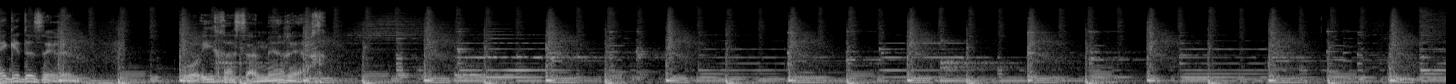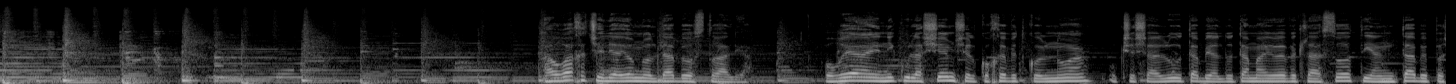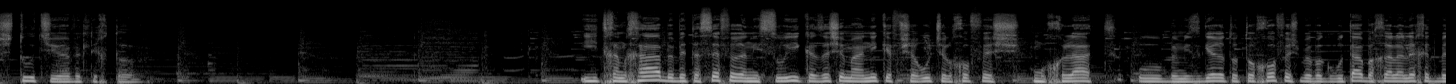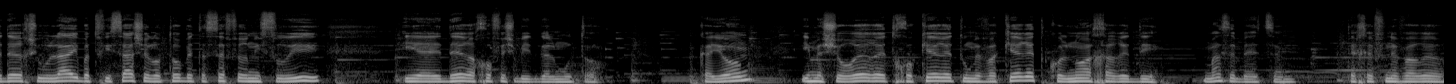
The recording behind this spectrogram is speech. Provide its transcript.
נגד הזרם. רועי חסן מארח. האורחת שלי היום נולדה באוסטרליה. הוריה העניקו לה שם של כוכבת קולנוע, וכששאלו אותה בילדותה מה היא אוהבת לעשות, היא ענתה בפשטות שהיא אוהבת לכתוב. היא התחנכה בבית הספר הניסויי, כזה שמעניק אפשרות של חופש מוחלט, ובמסגרת אותו חופש בבגרותה בחרה ללכת בדרך שאולי בתפיסה של אותו בית הספר ניסויי היא היעדר החופש בהתגלמותו. כיום היא משוררת, חוקרת ומבקרת קולנוע חרדי. מה זה בעצם? תכף נברר.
